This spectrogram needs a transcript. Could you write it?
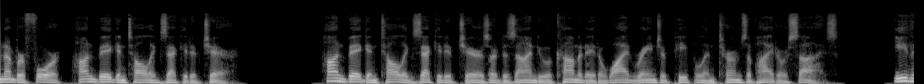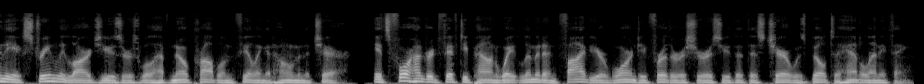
number 4, HON Big and Tall Executive Chair. HON Big and Tall executive chairs are designed to accommodate a wide range of people in terms of height or size. Even the extremely large users will have no problem feeling at home in the chair. Its 450 pound weight limit and 5 year warranty further assures you that this chair was built to handle anything.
